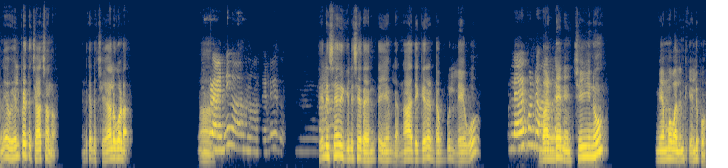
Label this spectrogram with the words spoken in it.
నేను హెల్ప్ అయితే చేస్తాను. ఎందుకంటే చేయాలి కూడా. ఆ. ఇప్పుడు అన్ని కాదు నాకు తెలియదు తెలిసేది గెలిచేది అంతే ఏం లేదు. నా దగ్గర డబ్బులు లేవు. లేకుండా బర్త్డే నేను చేయను. మీ అమ్మ వాళ్ళ ఇంటికి వెళ్ళిపో.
